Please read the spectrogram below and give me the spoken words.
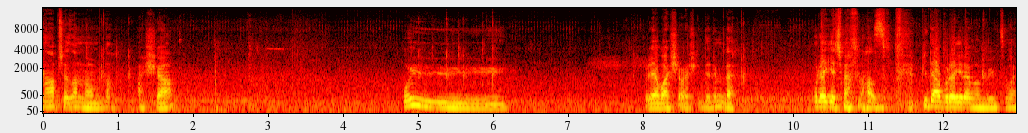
Ne yapacağız lan ben burada? Aşağı. Uy. Buraya yavaş yavaş gidelim de. Buraya geçmem lazım. bir daha buraya giremem büyük ihtimal.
